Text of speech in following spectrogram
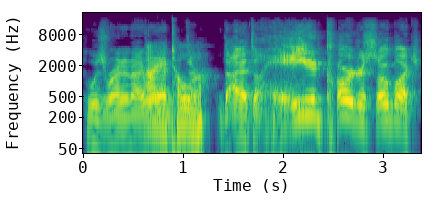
who was running Iran, Ayatollah. The, the Ayatollah hated Carter so much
